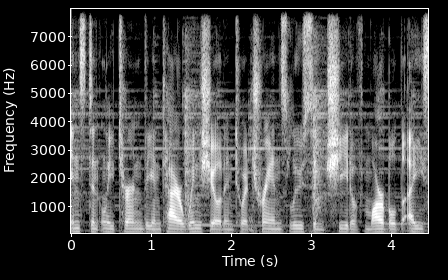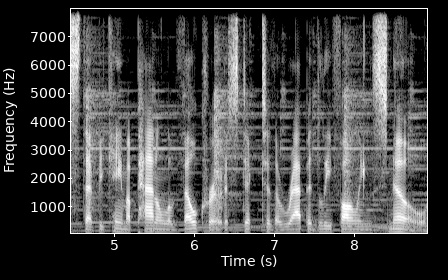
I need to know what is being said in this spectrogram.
instantly turned the entire windshield into a translucent sheet of marbled ice that became a panel of Velcro to stick to the rapidly falling snow.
